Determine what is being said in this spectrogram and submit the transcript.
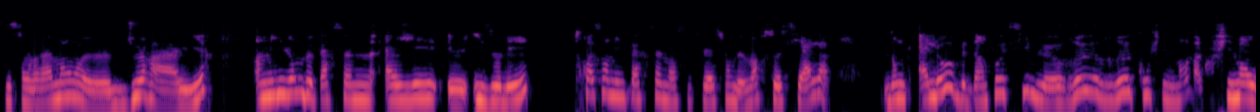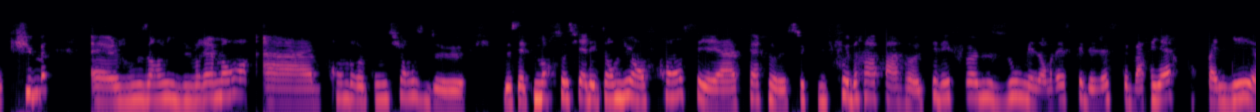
qui sont vraiment euh, durs à lire. Un million de personnes âgées euh, isolées, 300 000 personnes en situation de mort sociale, donc, à l'aube d'un possible re-reconfinement, d'un confinement au cube, euh, je vous invite vraiment à prendre conscience de, cette mort sociale étendue en France et à faire euh, ce qu'il faudra par euh, téléphone, Zoom et dans le respect des gestes barrières pour pallier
